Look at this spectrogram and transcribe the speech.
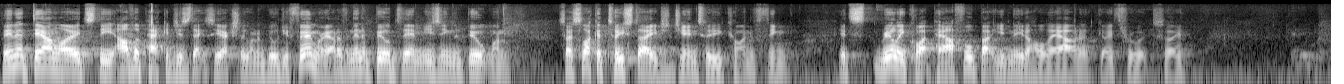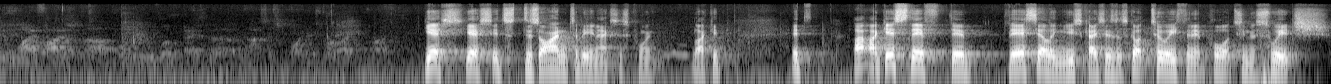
Then it downloads the other packages that you actually want to build your firmware out of, and then it builds them using the built one. So it's like a two-stage Gentoo kind of thing. It's really quite powerful, but you'd need a whole hour to go through it. So. Yes, yes, it's designed to be an access point. Like it, it I, I guess they're, they're, they're selling use cases. It's got two Ethernet ports in a switch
